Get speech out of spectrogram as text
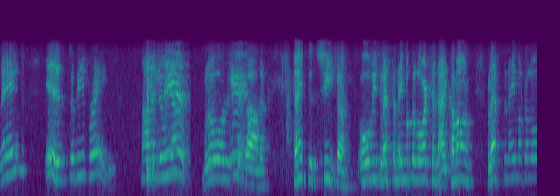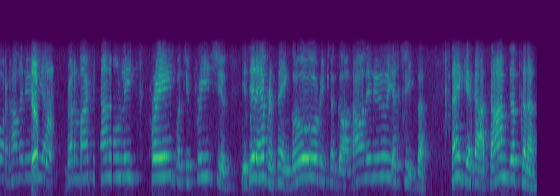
name is to be praised. Hallelujah. Glory to God. Thank you, Jesus. Oh, we bless the name of the Lord tonight. Come on. Bless the name of the Lord. Hallelujah. Yes, sir. Brother Martin, not only prayed, but you preached. You, you did everything. Glory to God. Hallelujah, Jesus. Thank you, God. So I'm just going to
